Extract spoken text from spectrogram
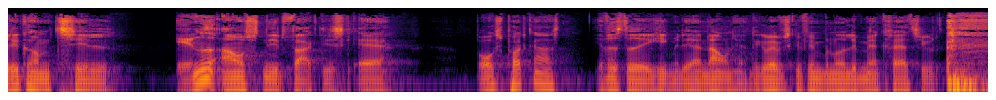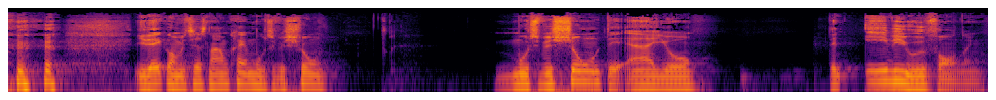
Velkommen til andet afsnit faktisk af Borgs podcast. Jeg ved stadig ikke helt med det her navn her. Det kan være, at vi skal finde på noget lidt mere kreativt. I dag kommer vi til at snakke omkring motivation. Motivation, det er jo den evige udfordring.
